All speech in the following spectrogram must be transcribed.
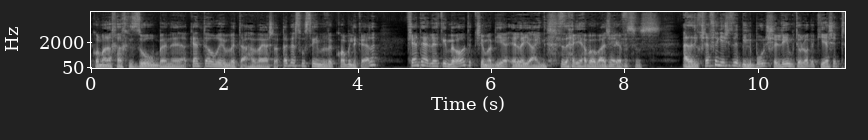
כל מהלכי החיזור בין הקנטאורים ואת ההוויה של הפגסוסים וכל מיני כאלה. כן נהניתי מאוד כשמגיע אל היין זה היה ממש כיף. אז אני חושב שיש איזה בלבול שלי עם מיתולוגיה כי יש את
